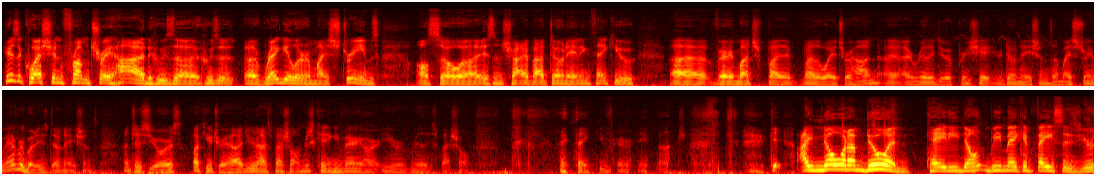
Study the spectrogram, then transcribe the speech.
Here's a question from Trey Hod, who's a who's a, a regular in my streams. Also, uh, isn't shy about donating. Thank you uh, very much, by by the way, Trey. I, I really do appreciate your donations on my stream. Everybody's donations, not just yours. Fuck you, Trey Hod. You're not special. I'm just kidding. You very are. You're really special. I thank you very much. I know what I'm doing, Katie. Don't be making faces. Your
